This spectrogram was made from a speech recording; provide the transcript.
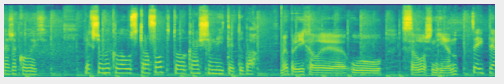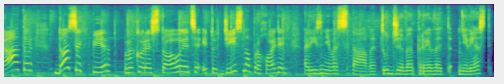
Каже колись. Якщо ви клаустрофоб, то краще не йти туди. Ми приїхали у село Шенген. Цей театр до сих пір використовується, і тут дійсно проходять різні вистави. Тут живе привид невести.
